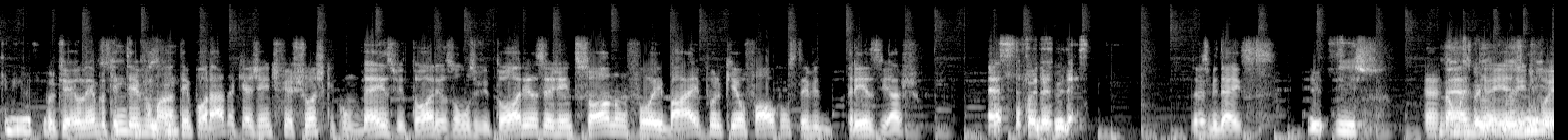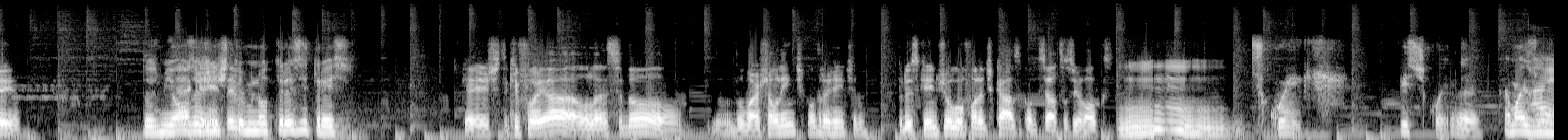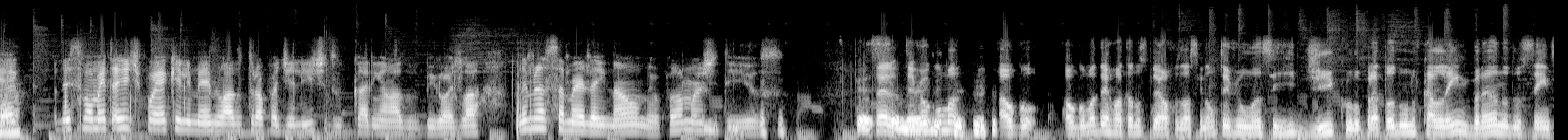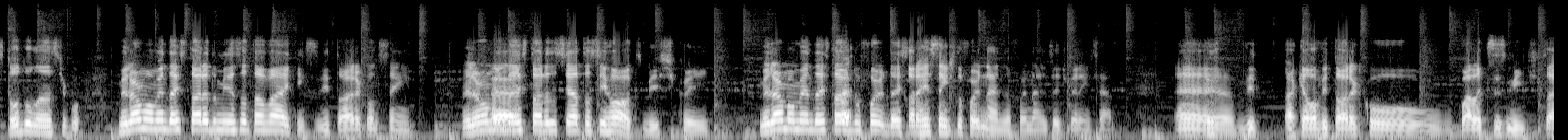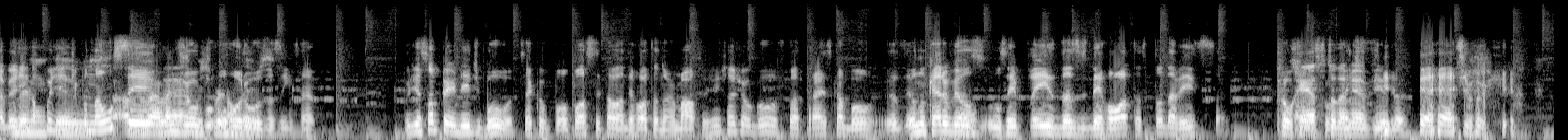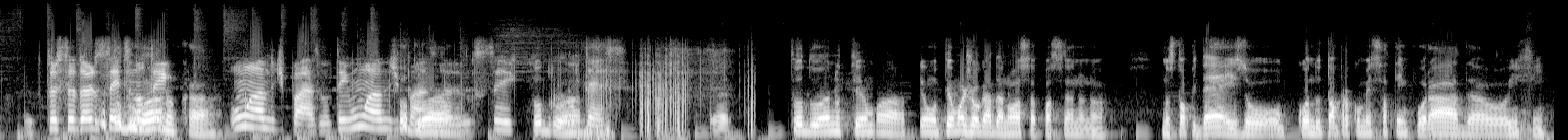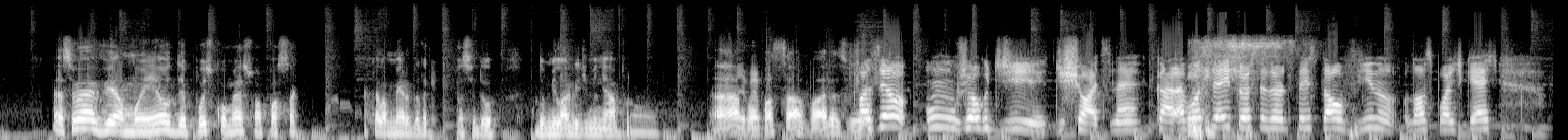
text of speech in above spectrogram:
Que nem eu. Porque eu lembro que Sim, teve sim. uma temporada que a gente fechou, acho que com 10 vitórias, 11 vitórias, e a gente só não foi bye porque o Falcons teve 13, acho. Essa foi 2010. 2010. Isso. isso. É, Não, mas porque do- aí a gente 2000 foi. 2011 É, a a gente, gente teve- terminou 13 e 3. Que, a gente- que foi a- o lance do, do, do Marshall Lynch contra a gente, né? Por isso que a gente jogou fora de casa contra o Seattle Seahawks. Squake. Bisquake. É. É mais Ah, uma, é. né? Nesse momento a gente põe aquele meme lá do Tropa de Elite, do carinha lá do bigode lá. Lembra dessa merda aí não, meu, pelo amor de Deus. Essa Sério, teve alguma, algum, alguma derrota nos playoffs nossa que não teve um lance ridículo pra todo mundo ficar lembrando do Saints, todo lance, tipo, melhor momento da história do Minnesota Vikings, vitória contra o Saints. Melhor momento É. da história do Seattle Seahawks, Biscuit. Melhor momento da história É. do For- da história recente do 49ers, o 49ers é diferenciado. É, vi- aquela vitória com, com o Alex Smith, sabe? A gente podia, tipo, não ser do um jogo horroroso, assim, sabe? Podia só perder de boa. Será que eu, eu posso citar uma derrota normal? Se a gente só jogou, ficou atrás, acabou. Eu, eu não quero ver Não. os, os replays das derrotas toda vez, sabe? Pro É, resto da minha competitivo. vida. É, tipo, que- O torcedor do Saints Todo não ano, tem cara. um ano de paz, não tem um ano de Todo paz, ano. olha, não sei o que Todo ano. acontece. Todo ano tem uma, tem, um, tem uma jogada nossa passando no, nos top 10, ou, ou quando tá pra começar a temporada, ou enfim. É, você vai ver amanhã ou depois começam a passar aquela merda daquele lance do, do milagre de Minneapolis. Ah, vão vai- passar várias vezes. Fazer um jogo de, de shots, né? Cara, você aí, torcedor do Saints, está ouvindo o nosso podcast,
